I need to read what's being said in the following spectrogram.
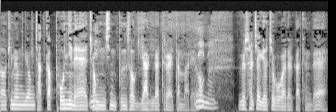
어, 김영경 작가 본인의 네. 정신 분석 네. 이야기가 들어가 있단 말이에요. 네네. 네. 이걸 살짝 여쭤보가 될 것 같은데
